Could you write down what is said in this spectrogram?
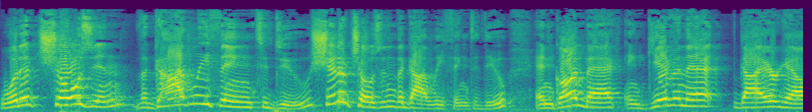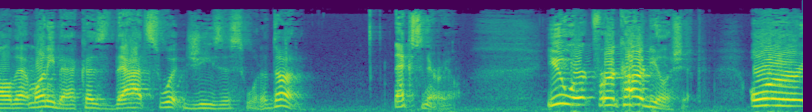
would have chosen the godly thing to do, should have chosen the godly thing to do, and gone back and given that guy or gal that money back because that's what Jesus would have done. Next scenario you work for a car dealership, or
